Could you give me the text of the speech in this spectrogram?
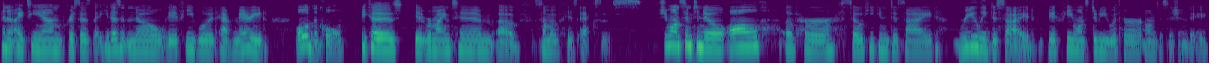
And at ITM, Chris says that he doesn't know if he would have married old Nicole because it reminds him of some of his exes. She wants him to know all of her so he can decide, really decide, if he wants to be with her on decision day.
